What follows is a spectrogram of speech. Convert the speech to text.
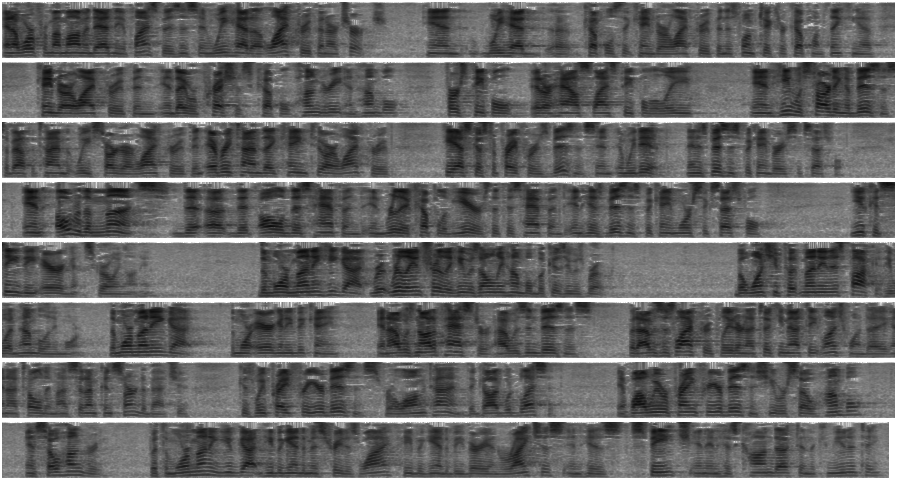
and I worked for my mom and dad in the appliance business. And we had a life group in our church, and we had uh, couples that came to our life group. And this one particular couple I'm thinking of came to our life group, and, and they were precious couple, hungry and humble. First people at our house, last people to leave. And he was starting a business about the time that we started our life group. And every time they came to our life group, he asked us to pray for his business, and, and we did. And his business became very successful. And over the months that, uh, that all of this happened, in really a couple of years that this happened, and his business became more successful, you could see the arrogance growing on him. The more money he got, really and truly, he was only humble because he was broke. But once you put money in his pocket, he wasn't humble anymore. The more money he got, the more arrogant he became. And I was not a pastor, I was in business. But I was his life group leader, and I took him out to eat lunch one day, and I told him, I said, I'm concerned about you because we prayed for your business for a long time that God would bless it. And while we were praying for your business, you were so humble and so hungry. But the more money you've gotten, he began to mistreat his wife. He began to be very unrighteous in his speech and in his conduct in the community.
